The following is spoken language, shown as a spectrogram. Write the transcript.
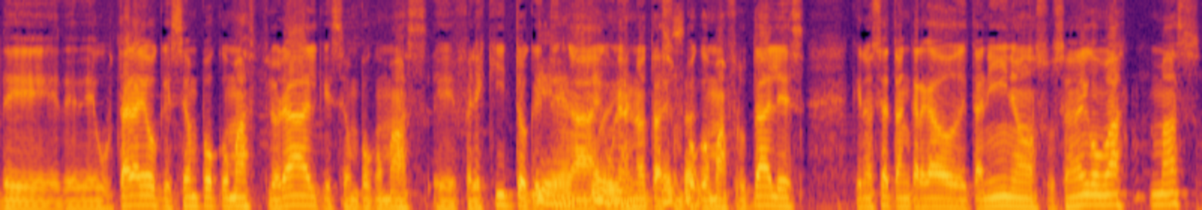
de, de, gustar algo que sea un poco más floral, que sea un poco más eh, fresquito, que tenga algunas notas un poco más frutales, que no sea tan cargado de taninos, o sea, algo más, más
